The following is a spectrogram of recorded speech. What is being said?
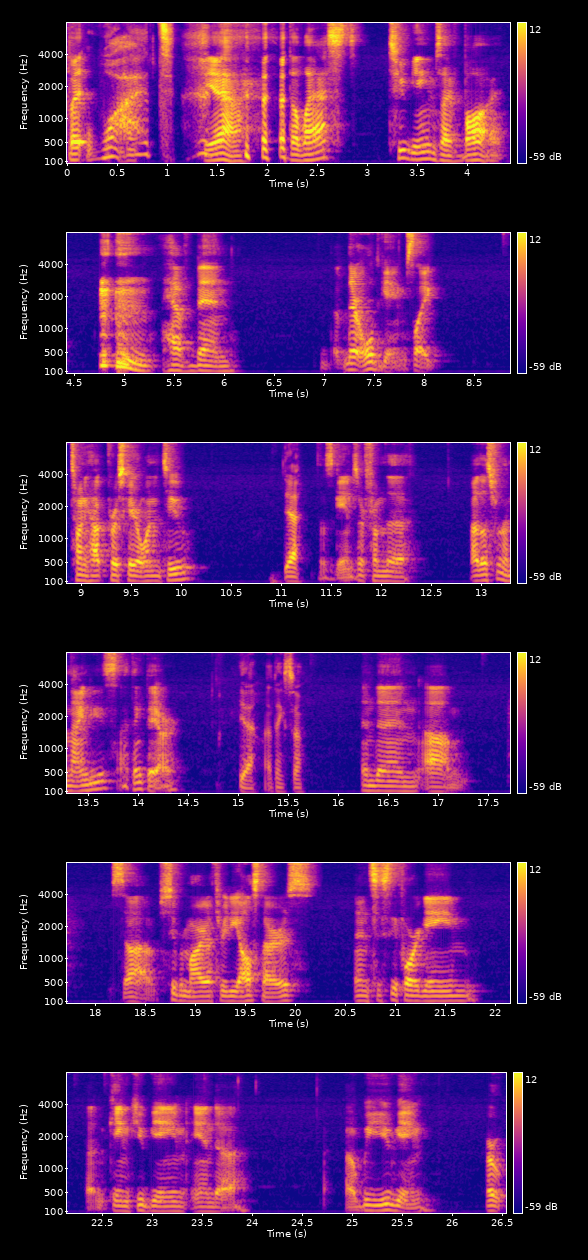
But- what? Yeah, the last two games I've bought have been they're old games like Tony Hawk Pro Skater One and Two. Yeah. those games are from the are those from the '90s? I think they are. Yeah, I think so. and then um, uh, Super Mario 3D All Stars, and 64 game, a GameCube game, and uh, a Wii U game, or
